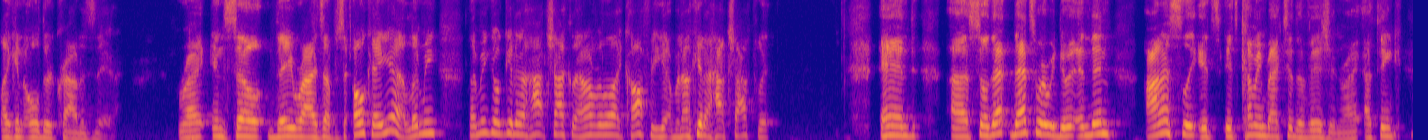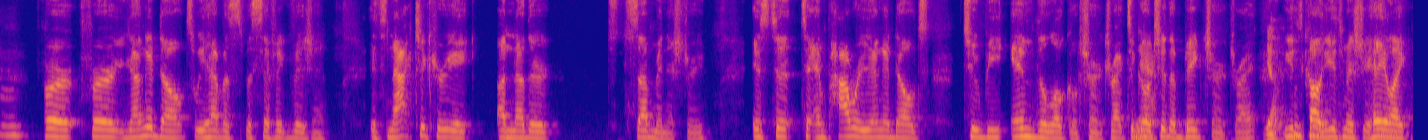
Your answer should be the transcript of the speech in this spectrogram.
like an older crowd is there. Right. And so they rise up and say, okay, yeah, let me, let me go get a hot chocolate. I don't really like coffee yet, but I'll get a hot chocolate. And uh, so that, that's where we do it. And then honestly, it's, it's coming back to the vision, right? I think mm-hmm. for, for young adults, we have a specific vision. It's not to create another sub ministry. It's to, to empower young adults to be in the local church, right? To yeah. go to the big church, right? Yep. Youth call youth ministry. Hey, like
